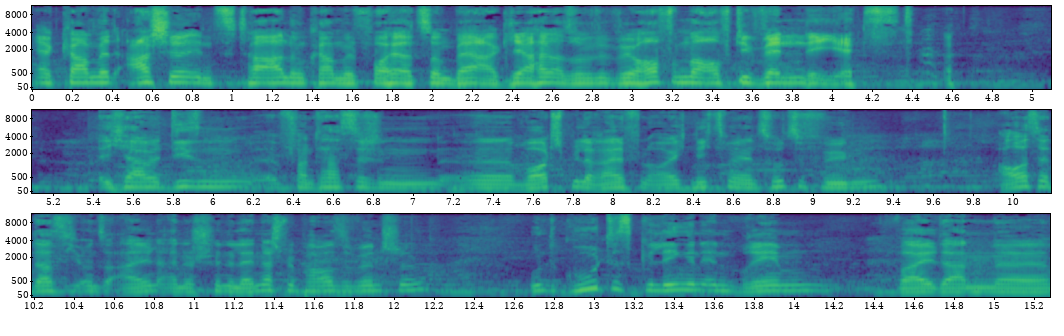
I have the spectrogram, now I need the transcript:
er kam mit Asche ins Tal und kam mit Feuer zum Berg. Ja, also wir hoffen mal auf die Wende jetzt. Ich habe diesen fantastischen äh, Wortspielereien von euch nichts mehr hinzuzufügen, außer dass ich uns allen eine schöne Länderspielpause wünsche und gutes Gelingen in Bremen, weil dann äh,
